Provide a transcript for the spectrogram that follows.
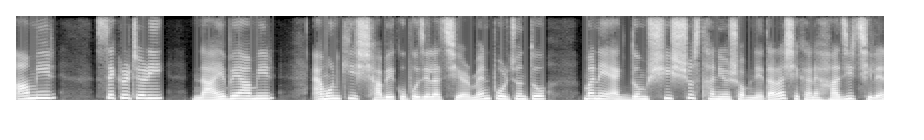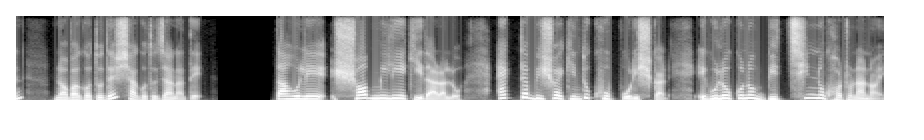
আমির, সেক্রেটারি নায়েবে আমির, এমনকি সাবেক উপজেলা চেয়ারম্যান পর্যন্ত মানে একদম শীর্ষস্থানীয় সব নেতারা সেখানে হাজির ছিলেন নবাগতদের স্বাগত জানাতে। তাহলে সব মিলিয়ে কি দাঁড়াল? একটা বিষয় কিন্তু খুব পরিষ্কার। এগুলো কোনো বিচ্ছিন্ন ঘটনা নয়।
